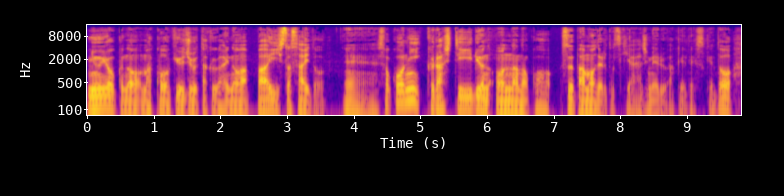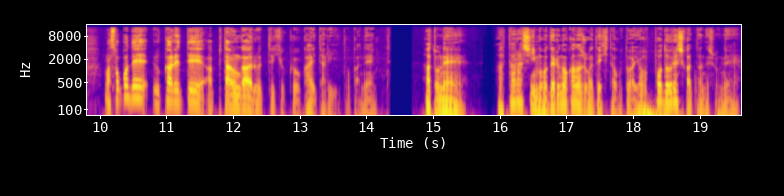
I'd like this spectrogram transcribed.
ニューヨークの、まあ、高級住宅街のアッパーイーストサイドえー、そこに暮らしているような女の子、スーパーモデルと付き合い始めるわけですけど、まあ、そこで浮かれてアップタウンガールっていう曲を書いたりとかね。あとね、新しいモデルの彼女ができたことはよっぽど嬉しかったんでしょうね。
